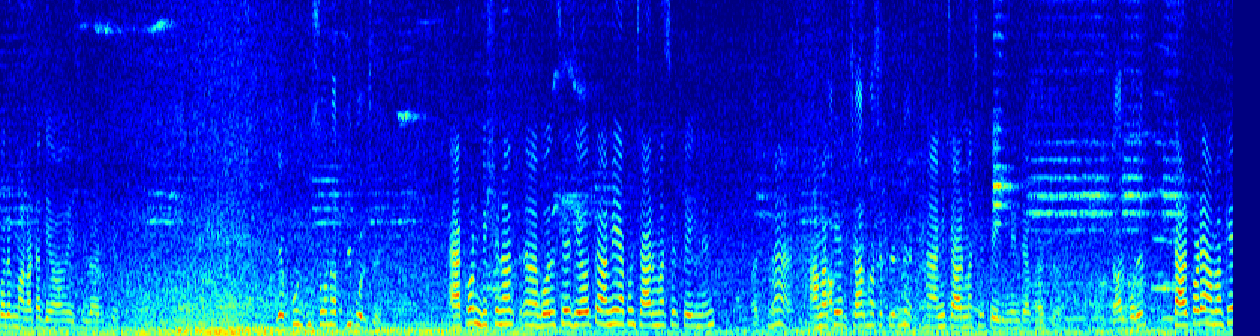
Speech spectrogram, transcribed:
করে মালাটা দেওয়া হয়েছিল আর কি। এখন বিশ্বনাথ কি বলছে? এখন বিশ্বনাথ বলছে যেহেতু আমি এখন চার মাসের প্রেগনেন্ট আচ্ছা। হ্যাঁ আমাকে চার মাসে প্রেগনেন্ট হ্যাঁ আমি চার মাসের প্রেগনেন্ট এখন। আচ্ছা। তারপরে? তারপরে আমাকে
